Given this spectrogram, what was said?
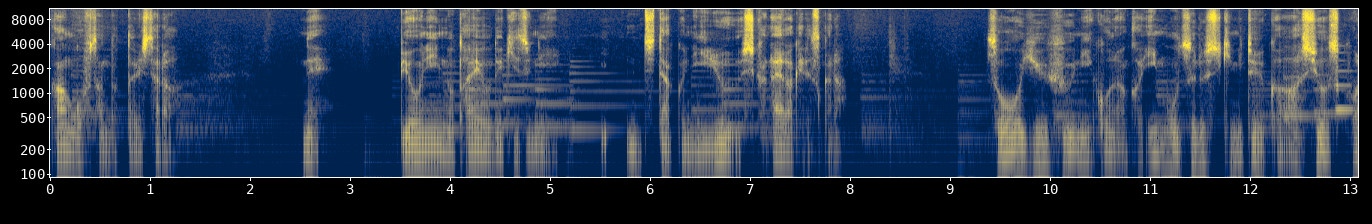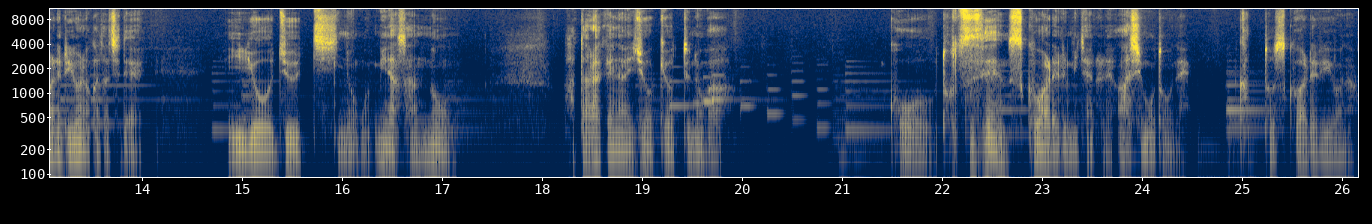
看護婦さんだったりしたらね病人の対応できずに自宅にいるしかないわけですからそういうふうにこうなんか芋づる式にというか足をすくわれるような形で医療従事の皆さんの働けない状況っていうのがこう突然救われるみたいなね足元をねカッと救われるような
